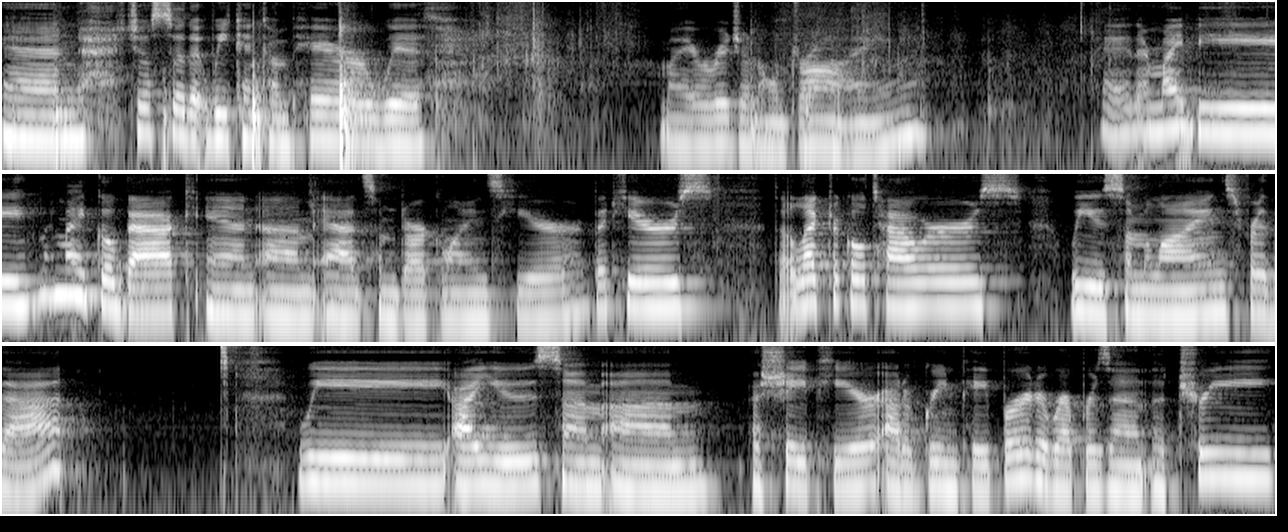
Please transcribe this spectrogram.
And just so that we can compare with my original drawing, okay, there might be, I might go back and um, add some dark lines here, but here's the electrical towers. We use some lines for that. We, I use some, um, a shape here out of green paper to represent the tree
